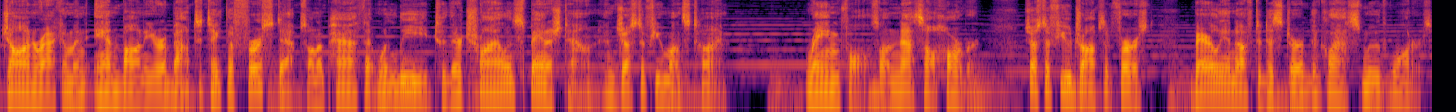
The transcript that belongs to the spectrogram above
John Rackham and Anne Bonny are about to take the first steps on a path that would lead to their trial in Spanish Town in just a few months' time. Rain falls on Nassau Harbor, just a few drops at first, barely enough to disturb the glass smooth waters.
